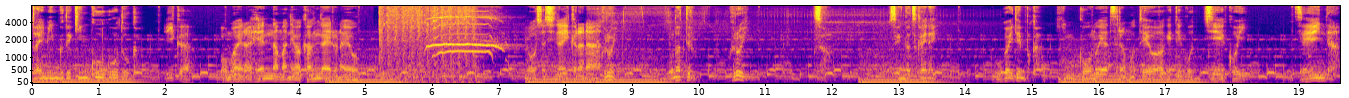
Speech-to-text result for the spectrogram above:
タイミングで銀行強盗かいいか、お前ら変な真似は考えるなよ。容赦しないからな。黒いどうなってる黒いくそ線が使えない妨害電波か銀行の奴らも手を挙げてこっちへ来い。全員だ。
